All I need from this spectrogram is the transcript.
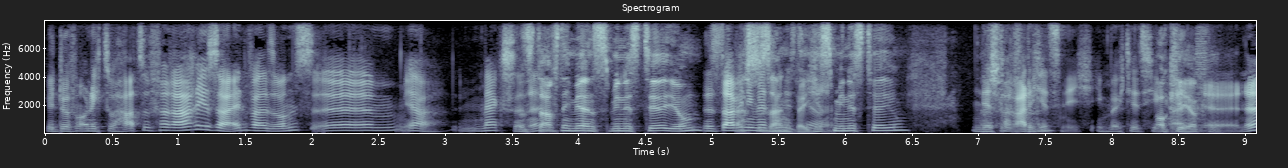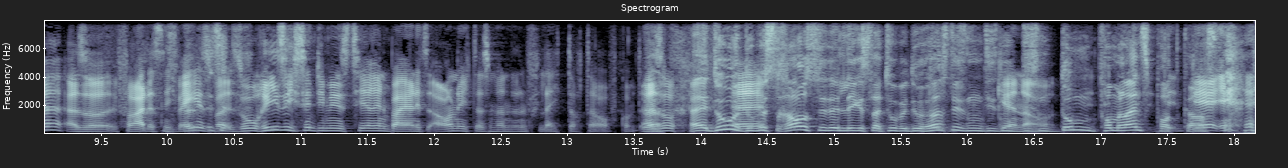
wir dürfen auch nicht zu hart zu Ferrari sein, weil sonst, ähm, ja, merkst du, Das ne? darf nicht mehr ins Ministerium. Das darf Darfst nicht mehr sagen, welches Ministerium? Das verrate ich jetzt nicht. Ich möchte jetzt hier okay, kein, okay. Äh, ne? Also ich verrate jetzt nicht welches, weil so riesig sind die Ministerien in Bayern jetzt auch nicht, dass man dann vielleicht doch darauf kommt. Also, ja. Hey, du, äh, du bist raus in der Legislatur, du hörst diesen, diesen, Genau. diesen dummen Formel 1 Podcast. Der,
